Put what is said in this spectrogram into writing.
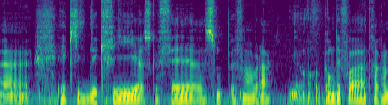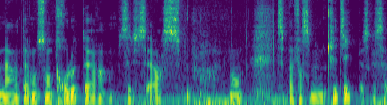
euh, et qui décrit ce que fait son enfin voilà quand des fois à travers le narrateur on sent trop l'auteur hein. Bon, c'est pas forcément une critique, parce que ça,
